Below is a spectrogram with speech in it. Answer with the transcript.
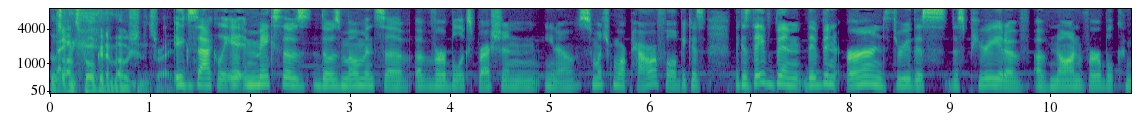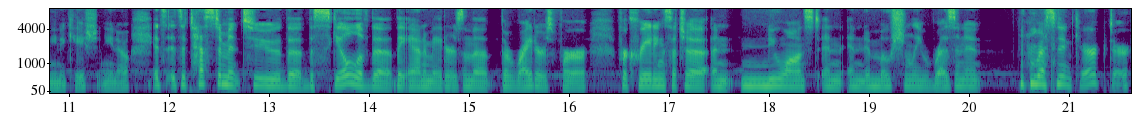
those unspoken emotions, right? Exactly. It makes those those moments of, of verbal expression, you know, so much more powerful because because they've been they've been earned through this this period of of nonverbal communication. You know, it's it's a testament to the the skill of the the animators and the the writers for for creating such a, a nuanced and and emotionally resonant resonant character.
